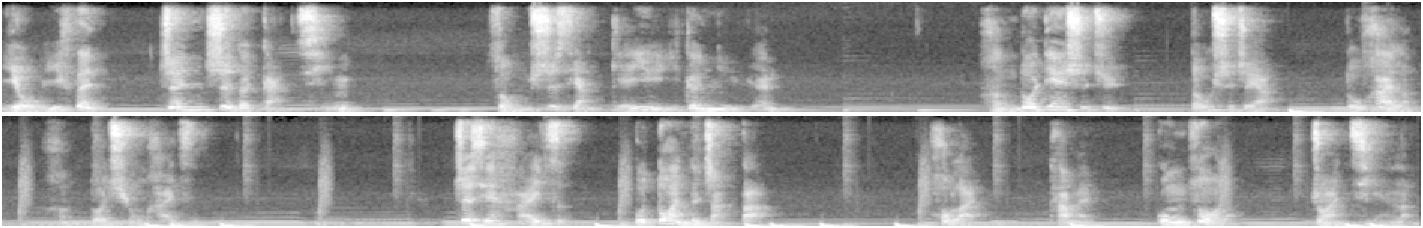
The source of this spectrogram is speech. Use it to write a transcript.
有一份真挚的感情，总是想给予一个女人。很多电视剧都是这样，毒害了很多穷孩子。这些孩子不断的长大，后来他们工作了，赚钱了，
